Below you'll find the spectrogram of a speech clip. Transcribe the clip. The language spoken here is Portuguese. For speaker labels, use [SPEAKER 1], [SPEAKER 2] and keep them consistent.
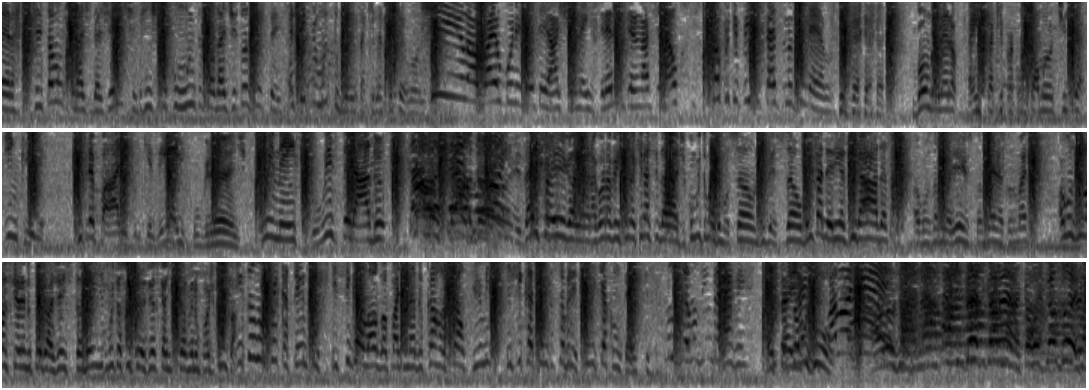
[SPEAKER 1] galera, já estavam com saudade da gente? A gente tá com muita saudade de todos vocês. É sempre muito bom estar aqui nessa telona.
[SPEAKER 2] Ih, lá vai o bonitão se achando a estrela internacional só porque fez sucesso no cinema.
[SPEAKER 3] Bom, galera, a gente tá aqui pra contar uma notícia incrível. Se preparem, porque vem aí o grande, o imenso, o esperado
[SPEAKER 2] Carrossel
[SPEAKER 4] 2! É isso aí, galera. Agora aventura aqui na cidade, com muito mais emoção, diversão, brincadeirinhas iradas, alguns namorinhos também, né, tudo mais. Alguns vilões querendo pegar a gente também e muitas surpresinhas que a gente também não pode contar.
[SPEAKER 1] Então não perca tempo e siga logo a página do Carrossel Filme e fique atento sobre tudo que acontece.
[SPEAKER 2] Nos vemos em breve.
[SPEAKER 3] É isso aí.
[SPEAKER 4] Tamo junto.
[SPEAKER 2] Falou, gente!
[SPEAKER 4] Valeu, gente!
[SPEAKER 3] Em breve, galera, Carrossel 2!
